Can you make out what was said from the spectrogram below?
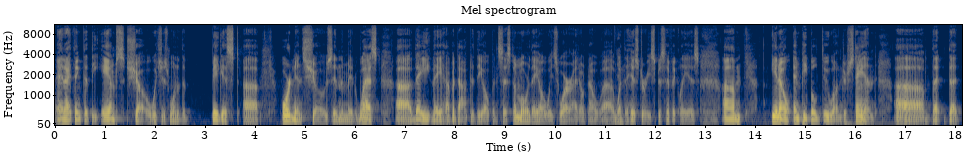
and I think that the AMPS show, which is one of the biggest uh, ordnance shows in the Midwest, uh, they they have adopted the open system, or they always were. I don't know uh, what the history specifically is. Um, you know, and people do understand uh, that that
